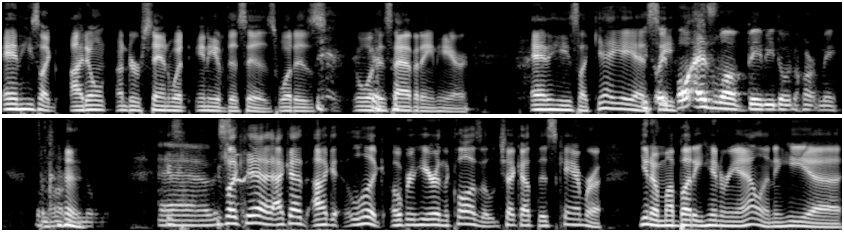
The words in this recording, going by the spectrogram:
And he's like, "I don't understand what any of this is. What is what is happening here?" And he's like, "Yeah, yeah, yeah. He's See, like, is love, baby? Don't hurt me. Don't hurt me no. Um, He's like, yeah, I got, I got. Look over here in the closet. Check out this camera. You know, my buddy Henry Allen. He, uh,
